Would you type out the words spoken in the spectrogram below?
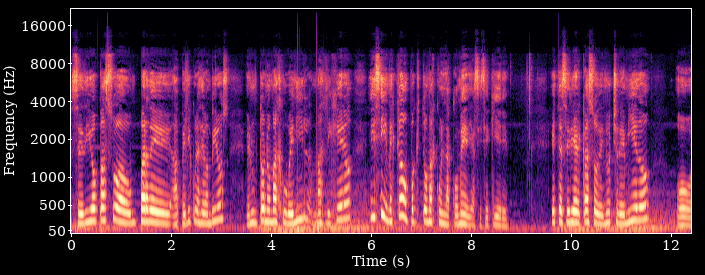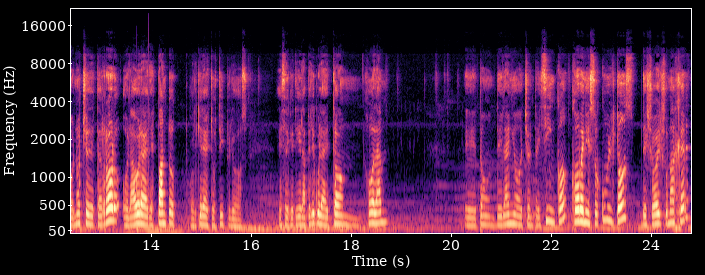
se dio paso a un par de a películas de vampiros en un tono más juvenil, más ligero, y sí, mezclado un poquito más con la comedia, si se quiere. Este sería el caso de Noche de Miedo, o Noche de Terror, o La Hora del Espanto, cualquiera de estos títulos es el que tiene la película de Tom Holland, eh, del año 85, Jóvenes Ocultos, de Joel Schumacher,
